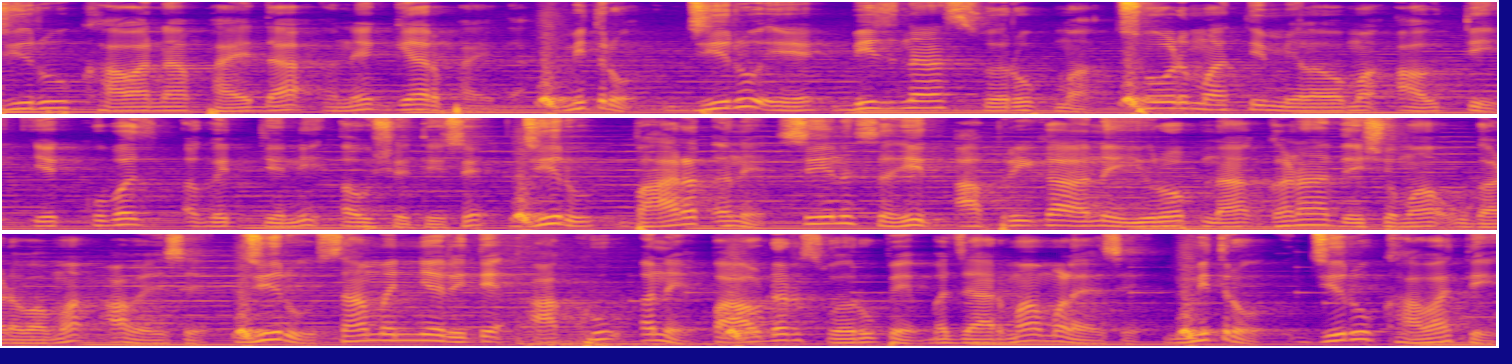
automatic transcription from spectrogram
જીરું ખાવાના ફાયદા અને ગેરફાયદા. મિત્રો જીરું એ બીજના સ્વરૂપમાં છોડમાંથી મેળવવામાં આવતી એક ખૂબ જ અગત્યની ઔષધિ છે. જીરું ભારત અને ચીન સહિત આફ્રિકા અને યુરોપના ઘણા દેશોમાં ઉગાડવામાં આવે છે. જીરું સામાન્ય રીતે આખું અને પાવડર સ્વરૂપે બજારમાં મળે છે. મિત્રો, જીરું ખાવાથી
